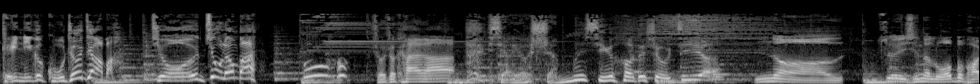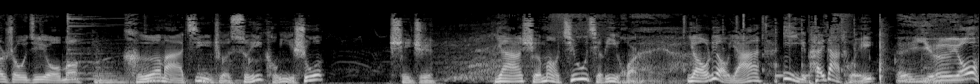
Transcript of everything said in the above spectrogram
给你个骨折价吧，就就两百。哦说说看啊，想要什么型号的手机啊？那最新的萝卜牌手机有吗？河马记者随口一说，谁知鸭舌帽纠结了一会儿，咬了咬牙，一拍大腿：“有有，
